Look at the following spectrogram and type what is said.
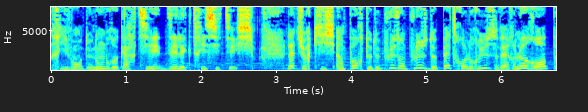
privant de nombreux quartiers d'électricité. La Turquie importe de plus en plus de pétrole russe vers l'Europe,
